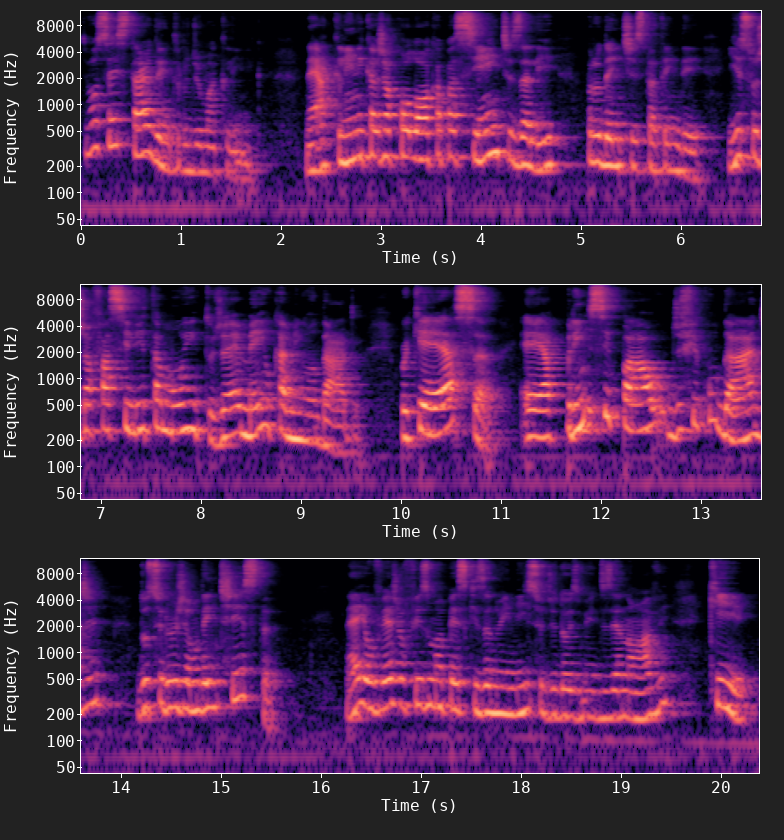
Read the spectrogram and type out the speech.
de você estar dentro de uma clínica. Né? A clínica já coloca pacientes ali para o dentista atender. Isso já facilita muito, já é meio caminho andado, porque essa é a principal dificuldade do cirurgião dentista. Né? Eu vejo, eu fiz uma pesquisa no início de 2019 que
